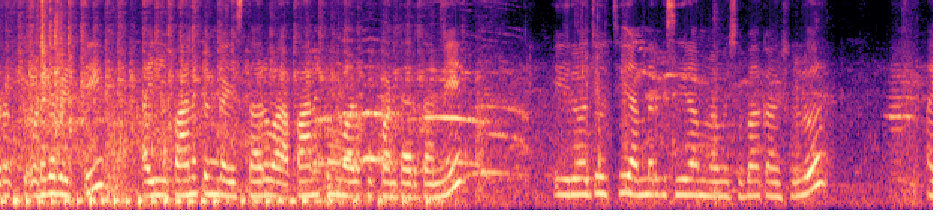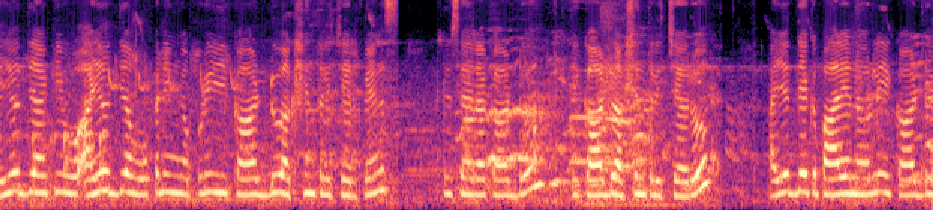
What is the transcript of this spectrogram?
ఉడక ఉడకబెట్టి అవి పానకంగా ఇస్తారు. ఆ పానకం వడపప్పు అంటారు దాన్ని. ఈరోజు వచ్చి అందరికీ శ్రీరామనవమి శుభాకాంక్షలు. అయోధ్యకి అయోధ్య ఓపెనింగ్ అప్పుడు ఈ కార్డు అక్షంతలు ఇచ్చారు ఫ్రెండ్స్. చూసారా కార్డు? ఈ కార్డు అక్షంతలు ఇచ్చారు. అయోధ్యకు పాలైన వాళ్ళు ఈ కార్డు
